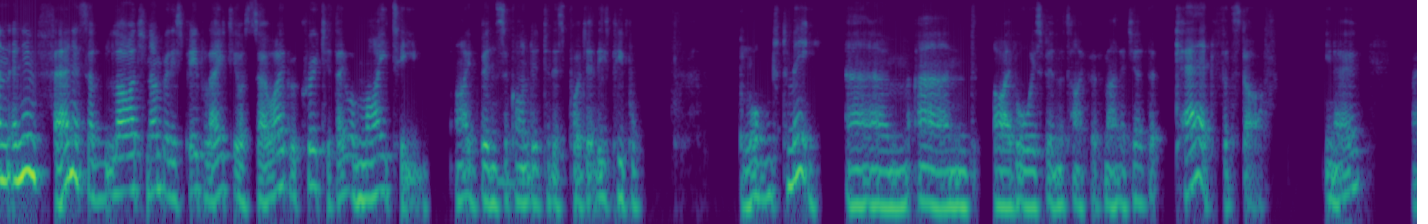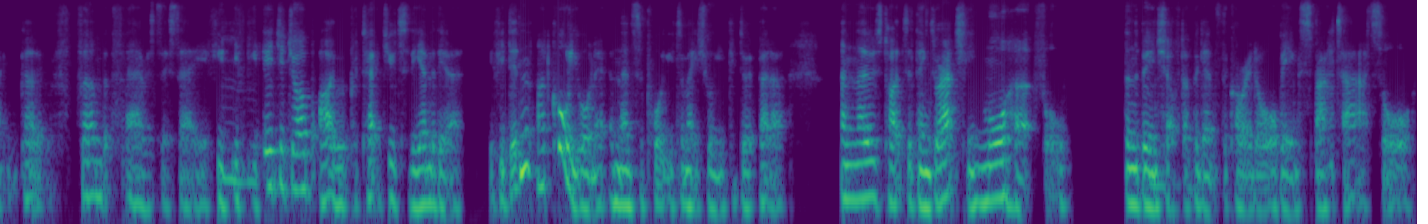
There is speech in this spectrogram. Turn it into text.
And, and in fairness, a large number of these people, 80 or so, I'd recruited, they were my team. I'd been seconded to this project. These people belonged to me. Um, and I've always been the type of manager that cared for the staff, you know, like, firm but fair, as they say. If you mm. if you did your job, I would protect you to the end of the earth. If you didn't, I'd call you on it and then support you to make sure you could do it better. And those types of things were actually more hurtful than the being shoved up against the corridor or being spat at or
